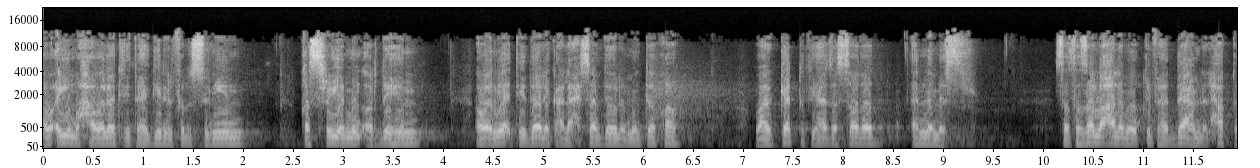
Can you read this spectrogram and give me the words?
أو أي محاولات لتهجير الفلسطينيين قسريا من أرضهم أو أن يأتي ذلك على حساب دول المنطقة. وأكدت في هذا الصدد أن مصر ستظل على موقفها الداعم للحق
